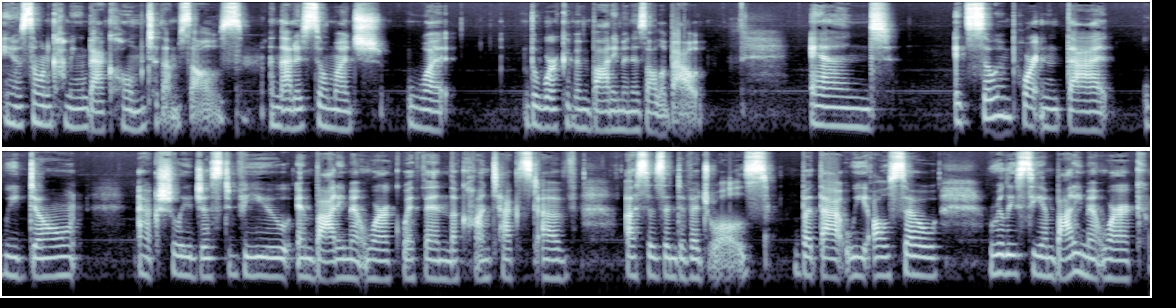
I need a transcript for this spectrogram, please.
you know, someone coming back home to themselves. And that is so much what the work of embodiment is all about. And it's so important that we don't actually just view embodiment work within the context of us as individuals, but that we also really see embodiment work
